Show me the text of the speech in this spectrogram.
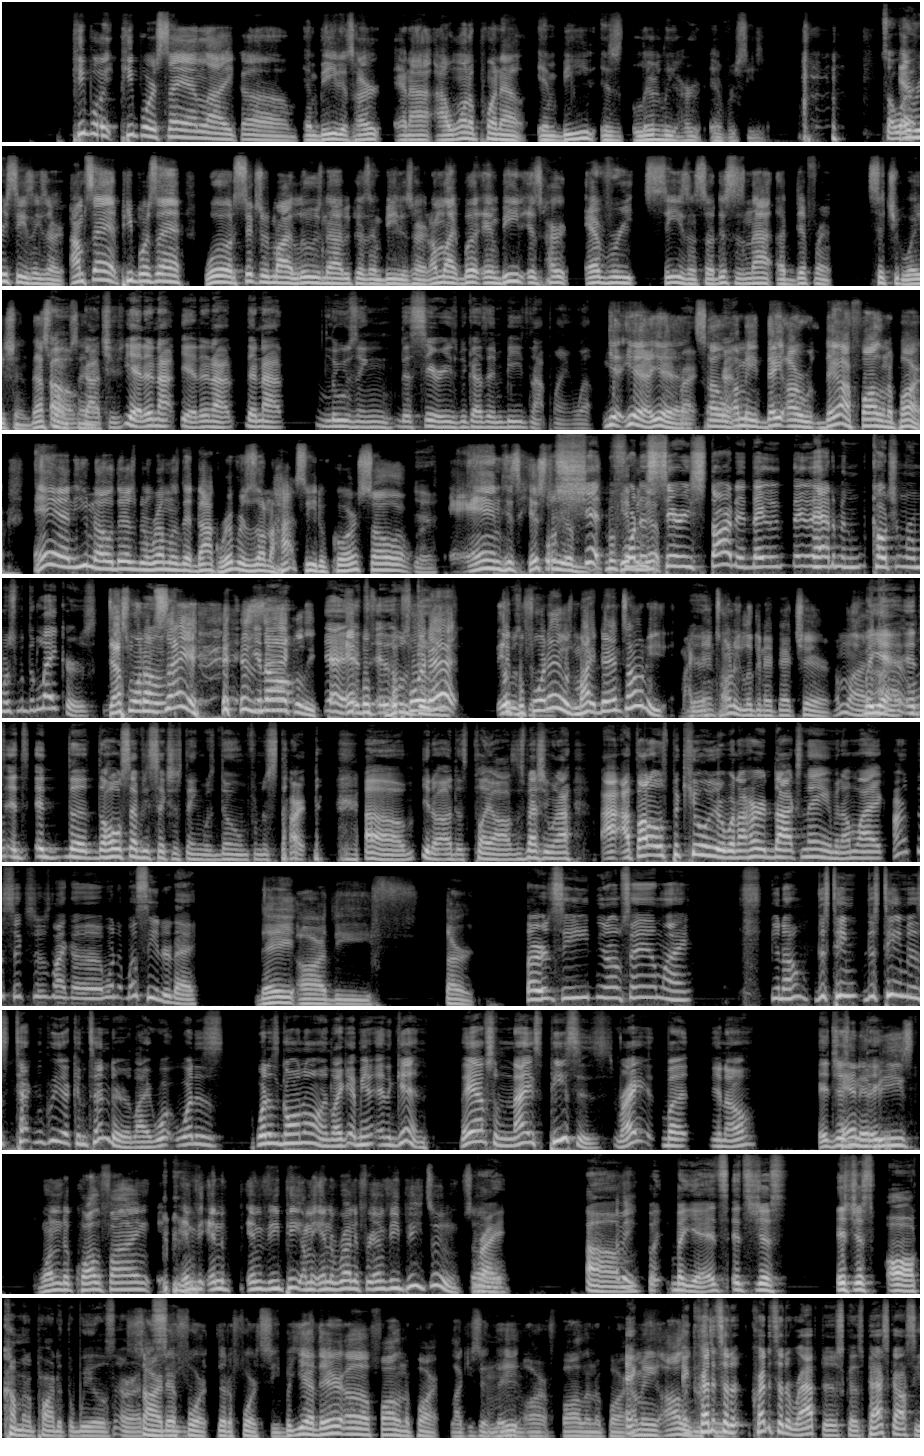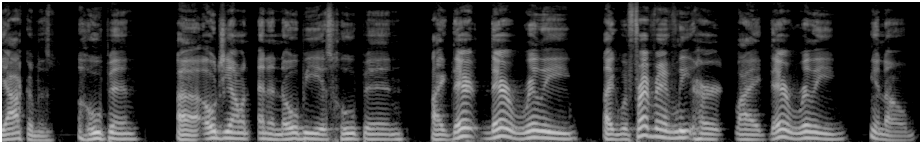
people people are saying like um Embiid is hurt, and I I want to point out Embiid is literally hurt every season. So what? Every season he's hurt. I'm saying people are saying, well, the Sixers might lose now because Embiid is hurt. I'm like, but Embiid is hurt every season, so this is not a different situation. That's what oh, I'm saying. got you. Yeah, they're not. Yeah, they're not. They're not losing this series because Embiid's not playing well. Yeah, yeah, yeah. Right, So right. I mean, they are they are falling apart, and you know, there's been rumblings that Doc Rivers is on the hot seat, of course. So Yeah. and his history Well, of shit. Before this up- series started, they they had him in coaching rumors with the Lakers. That's what I'm So, saying. You know, exactly. yeah, And it, it before that, It before that it was Mike D'Antoni. Mike Yeah. D'Antoni looking at that chair. I'm like, But yeah, right, it, it, it, the the whole 76ers thing was doomed from the start. Um, you know, of this playoffs, especially when I, I I thought it was peculiar when I heard Doc's name, and I'm like, aren't the Sixers like a what what seed are they? they are the third. Third seed? You know what I'm saying? Like, you know, this team this team is technically a contender. Like, what what is what is going on? Like, I mean, and again, they have some nice pieces, right? But you know, it just and they- Embiid's one of the qualifying MV, in the MVP. I mean, in the running for MVP too. So Right. Um, mean- but but yeah, it's it's just it's just all coming apart at the wheels. Or Sorry, the they're fourth. They're the fourth seed, but yeah, they're uh falling apart. Like you said, they Mhm. are falling apart. I mean, all And these credit to the credit to the Raptors because Pascal Siakam is hooping. Uh, OG Anunoby is hooping. Like they're they're really like with Fred VanVleet hurt. Like they're really you know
